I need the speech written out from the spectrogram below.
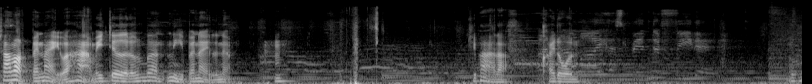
ชาลอตไปไหนวะหาไม่เจอแล้วเพื่อนหนีไปไหนแล้วเนี่ยหึชิบหายละใครโดนโอ้โห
